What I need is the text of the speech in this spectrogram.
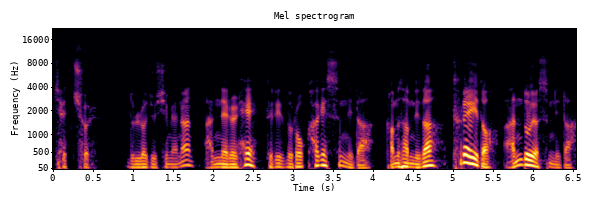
제출 눌러 주시면은 안내를 해 드리도록 하겠습니다. 감사합니다. 트레이더 안도였습니다.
